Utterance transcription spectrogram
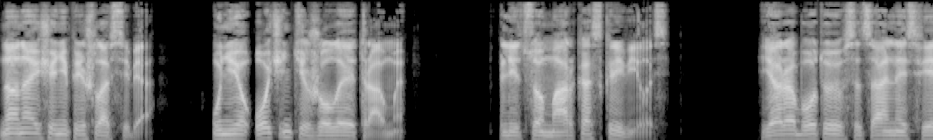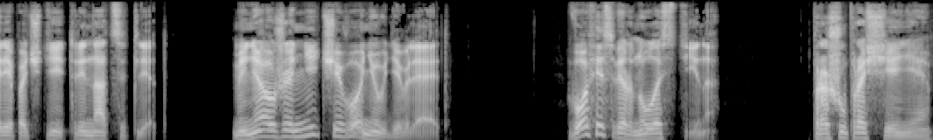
но она еще не пришла в себя. У нее очень тяжелые травмы. Лицо Марка скривилось. Я работаю в социальной сфере почти 13 лет. Меня уже ничего не удивляет. В офис вернулась Тина. «Прошу прощения.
